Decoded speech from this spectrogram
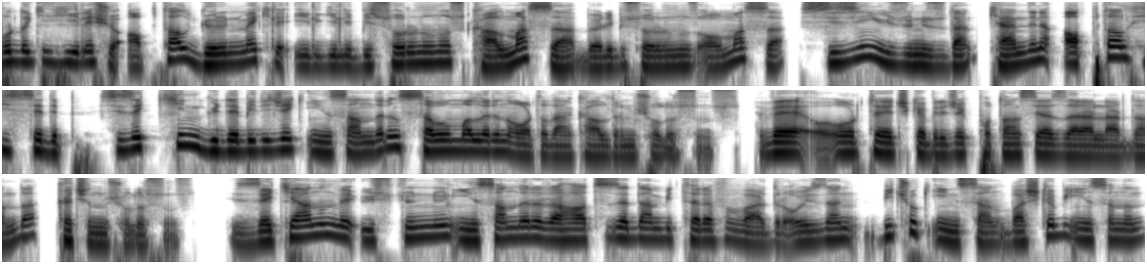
Buradaki hile şu aptal görünmekle ilgili bir sorununuz kalmazsa böyle bir sorununuz olmazsa sizin yüzünüzden kendini aptal hissedip size kin güdebilecek insanların savunmalarını ortadan kaldırmış olursunuz. Ve ortaya çıkabilecek potansiyel zararlardan da kaçınmış olursunuz. Zekanın ve üstünlüğün insanları rahatsız eden bir tarafı vardır. O yüzden birçok insan başka bir insanın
